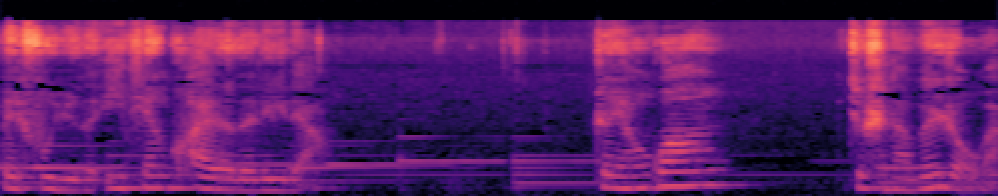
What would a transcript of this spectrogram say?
被赋予了一天快乐的力量。这阳光就是那温柔吧。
